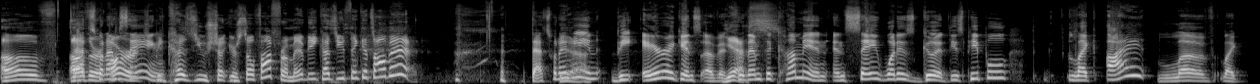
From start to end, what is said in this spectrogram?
of That's other art saying. because you shut yourself off from it because you think it's all bad. That's what I mean. The arrogance of it for them to come in and say what is good. These people, like, I love like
